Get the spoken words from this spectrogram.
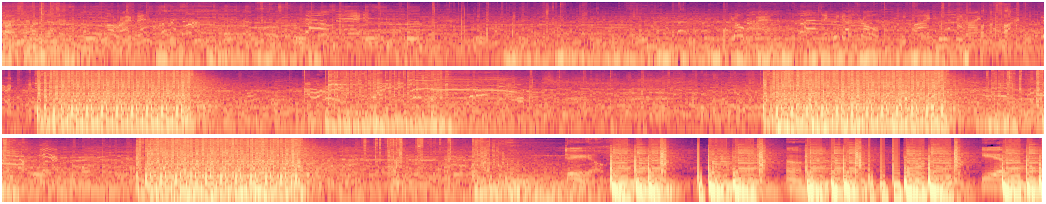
sorry. No harm done. You all right, man? Oh, Help me! Yo, man. I Think we got trouble. We find who's behind. What the fuck? You're a, we Yeah.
